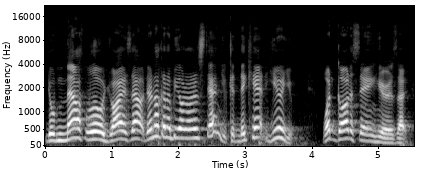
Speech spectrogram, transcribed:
your mouth a little dries out. They're not going to be able to understand you. They can't hear you. What God is saying here is that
